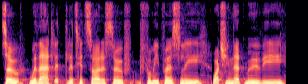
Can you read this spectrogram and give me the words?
So, with that, let, let's get started. So, f- for me personally, watching that movie,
